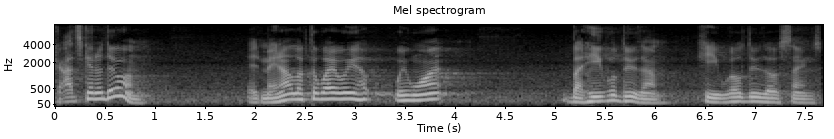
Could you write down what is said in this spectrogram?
God's going to do them. It may not look the way we, we want, but he will do them. He will do those things.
